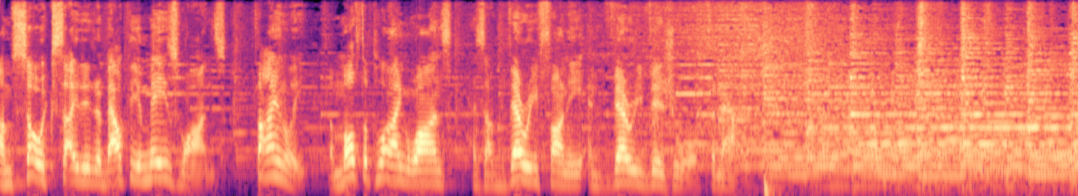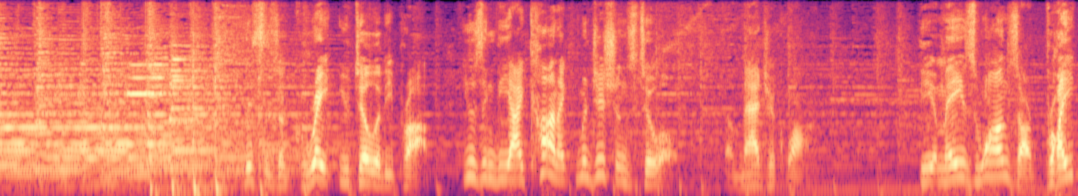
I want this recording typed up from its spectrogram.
I'm so excited about the Amaze Wands. Finally, the Multiplying Wands has a very funny and very visual finale. This is a great utility prop using the iconic Magician's Tool, the Magic Wand. The Amaze Wands are bright,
